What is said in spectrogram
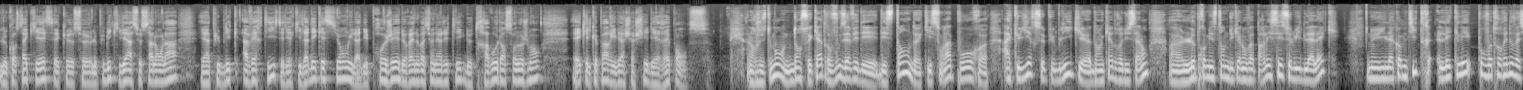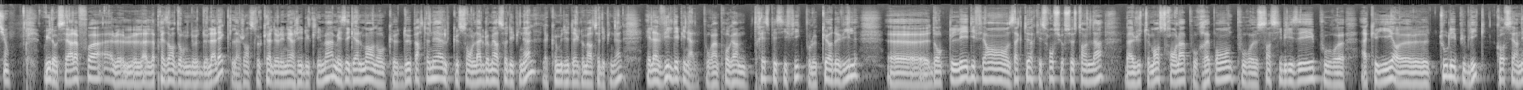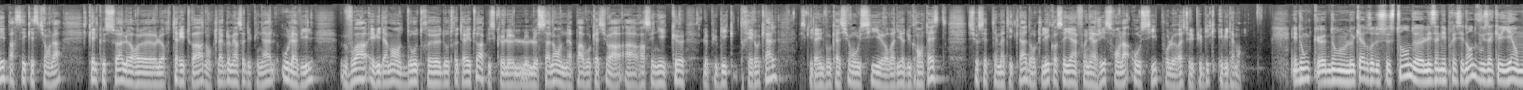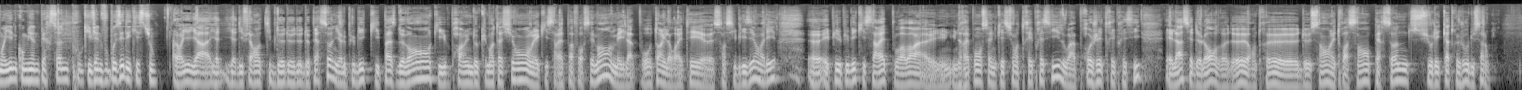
Le constat qui est, c'est que le public qui vient à ce salon-là est un public averti, c'est-à-dire qu'il a des questions, il a des projets de rénovation énergétique, de travaux dans son logement, et quelque part, il vient chercher des réponses. Alors justement, dans ce cadre, vous avez des, des, stands qui sont là pour euh, accueillir ce public euh, dans le cadre du salon. le premier stand duquel on va parler, c'est celui de l'ALEC. Il a comme titre Les clés pour votre rénovation. Oui, donc c'est à la fois la, présence donc de, l'ALEC, l'Agence locale de l'énergie et du climat, mais également donc deux partenaires que sont l'agglomération d'Épinal, la communauté d'agglomération d'Épinal, et la ville d'Épinal, pour un programme très spécifique pour le cœur de ville. Euh, donc les différents acteurs qui seront sur ce stand-là, bah, justement, seront là pour répondre, pour euh, sensibiliser, pour euh, accueillir tous les publics concernés par ces questions-là, quel que soit leur, leur territoire, donc l'agglomération d'Épinal ou la ville, voire évidemment d'autres territoires, puisque le, salon n'a pas vocation à, à, renseigner que le public très local, puisqu'il a une vocation aussi, on va dire, du Grand Est sur cette thématique-là. Donc les conseillers Infoénergie seront là aussi pour le reste du public, évidemment. Et donc, euh, dans le cadre de ce stand, euh, les années précédentes, vous accueillez en moyenne combien de personnes pour, qui viennent vous poser des questions? Alors, il y a, il y a, différents types de, de, de, personnes. Il y a le public qui passe devant, qui prend une documentation et qui s'arrête pas forcément, mais il a, pour autant, il aura été euh, sensibilisé, on va dire. et puis, le public qui s'arrête pour avoir une, une, réponse à une question très précise ou un projet très précis. Et là, c'est de l'ordre de entre 200 et 300 personnes sur les quatre jours du salon.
